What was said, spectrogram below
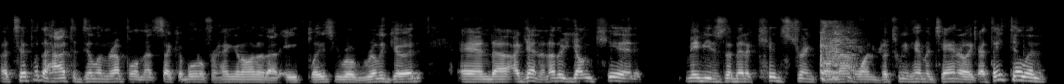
a tip of the hat to Dylan Rempel in that second moto for hanging on to that eighth place. He rode really good. And uh, again, another young kid, maybe just a bit of kid strength on that one between him and Tanner. Like I think Dylan,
